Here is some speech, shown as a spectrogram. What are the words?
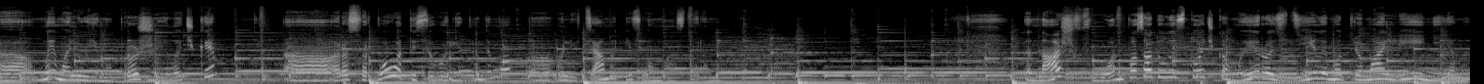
Е, Ми малюємо прожилочки. Розфарбовувати сьогодні будемо е, олівцями і фломастерами. Наш фон позаду листочка ми розділимо трьома лініями.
